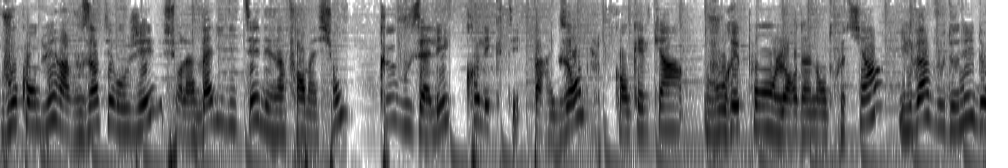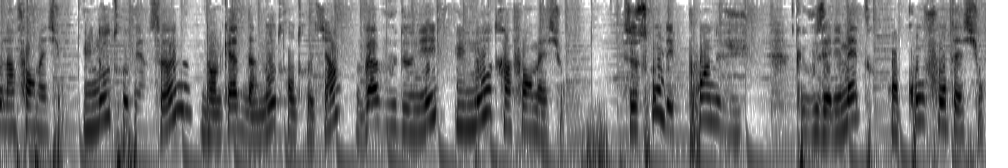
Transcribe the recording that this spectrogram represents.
vous conduire à vous interroger sur la validité des informations que vous allez collecter. Par exemple, quand quelqu'un vous répond lors d'un entretien, il va vous donner de l'information. Une autre personne, dans le cadre d'un autre entretien, va vous donner une autre information. Ce seront des points de vue que vous allez mettre en confrontation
